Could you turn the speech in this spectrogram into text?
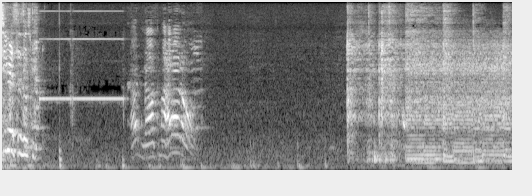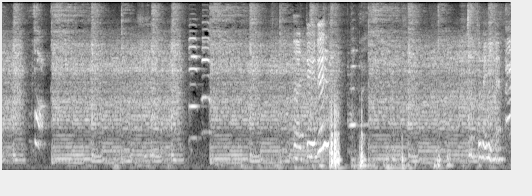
to musíme se zasmát. That knocked my hat off. A ty, ty. Co to je? Ne,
